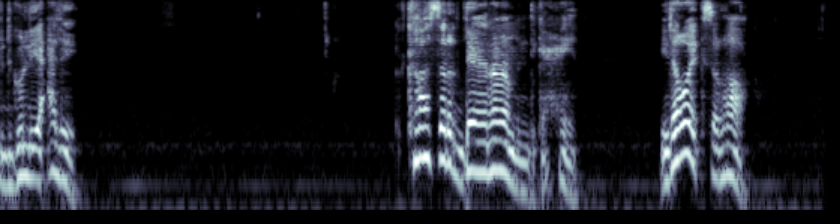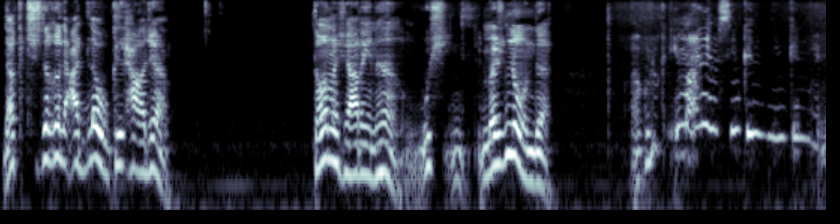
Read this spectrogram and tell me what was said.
بتقول لي يا علي كاسر الدينامو عندك الحين إذا هو يكسرها ذاك تشتغل عدلة وكل حاجة. تونا شارينها وش مجنون ده؟ أقول لك إي ما عليه بس يمكن يمكن يعني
